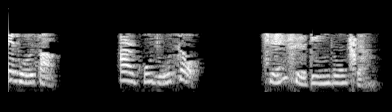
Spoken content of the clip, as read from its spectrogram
弥陀佛，二胡独奏，泉水叮咚响。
